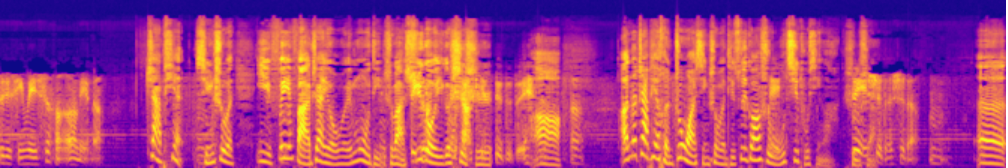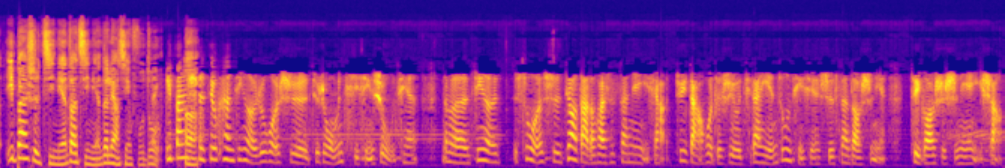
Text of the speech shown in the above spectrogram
这个行为是很恶劣的。诈骗刑事问以非法占有为目的是吧？虚构一个事实。对对对。啊，嗯，啊，那诈骗很重啊，刑事问题最高是无期徒刑啊，是不是？对，是的，是的，嗯。呃，一般是几年到几年的量刑幅度？一般是就看金额，如果是就是我们起刑是五千，那么金额数额是较大的话是三年以下，巨大或者是有其他严重情形是三到十年，最高是十年以上。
